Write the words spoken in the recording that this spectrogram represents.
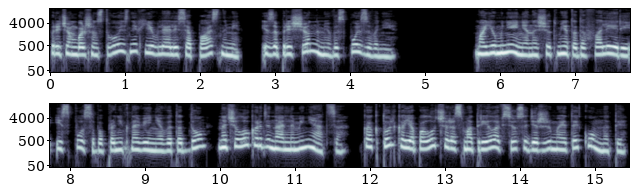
причем большинство из них являлись опасными и запрещенными в использовании. Мое мнение насчет методов Валерии и способа проникновения в этот дом начало кардинально меняться, как только я получше рассмотрела все содержимое этой комнаты,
